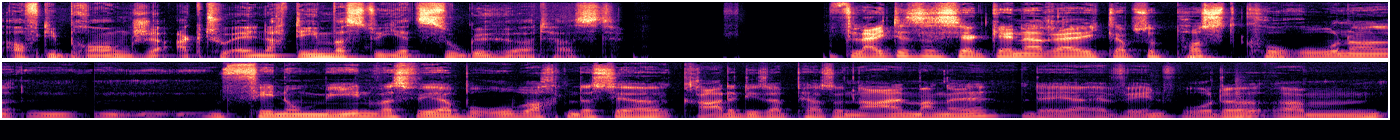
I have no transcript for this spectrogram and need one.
auf die Branche aktuell, nach dem, was du jetzt so gehört hast? Vielleicht ist es ja generell, ich glaube, so Post-Corona ein Phänomen, was wir ja beobachten, dass ja gerade dieser Personalmangel, der ja erwähnt wurde, ähm,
